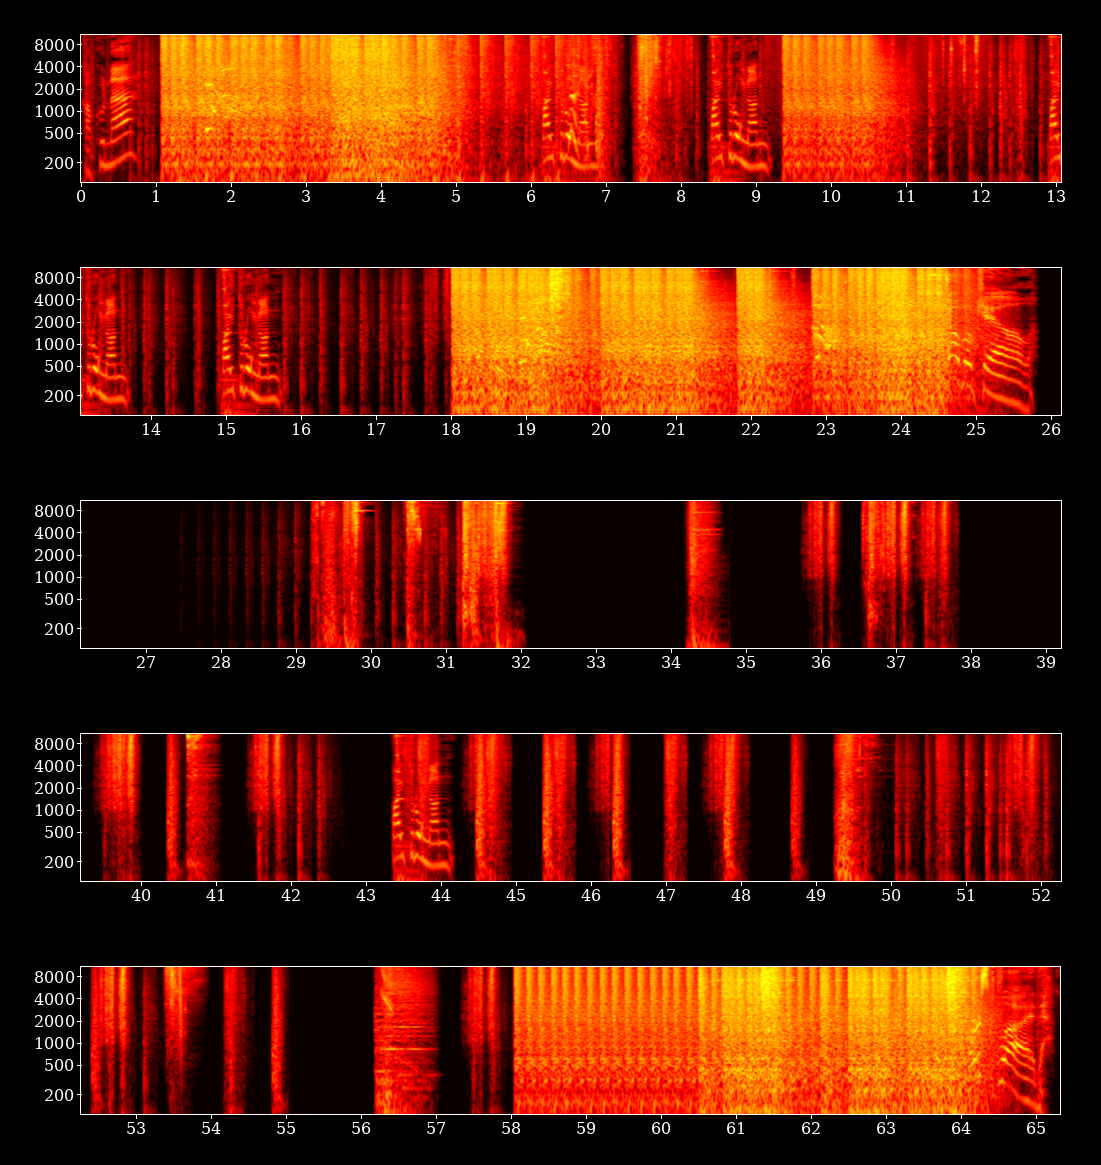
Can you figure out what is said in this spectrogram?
ขอบคุณนะ ไปตรงนั้น ไปตรงนั้น ไปตรงนั้น ไปตรงนั้น Double kill. ไปตรงนั้น First blood.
